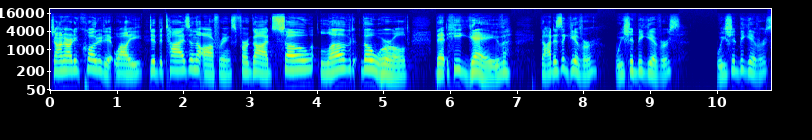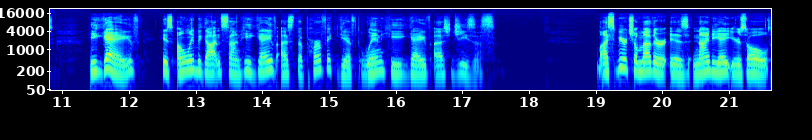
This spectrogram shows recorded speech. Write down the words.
John already quoted it while he did the tithes and the offerings. For God so loved the world that he gave. God is a giver. We should be givers. We should be givers. He gave his only begotten Son. He gave us the perfect gift when he gave us Jesus. My spiritual mother is 98 years old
